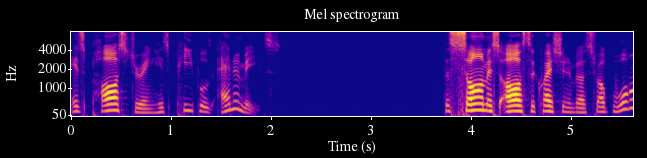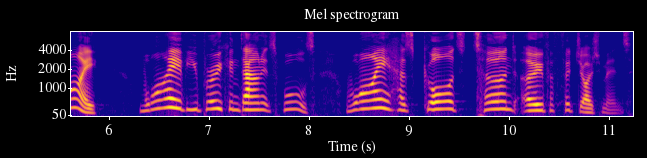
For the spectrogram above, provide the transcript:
is pasturing his people's enemies. The psalmist asks the question in verse 12 why? Why have you broken down its walls? Why has God turned over for judgment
